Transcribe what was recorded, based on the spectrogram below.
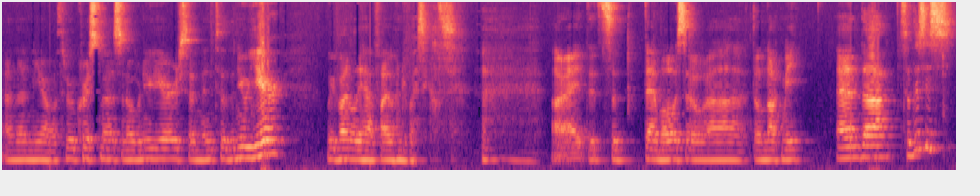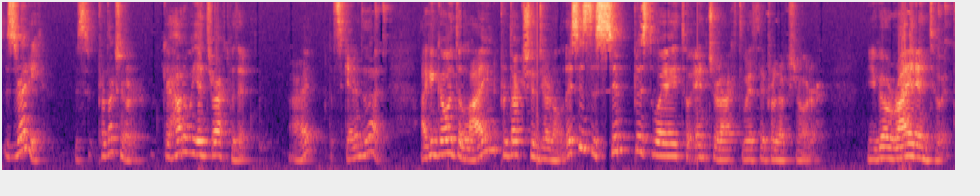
and then you know through Christmas and over New Year's and into the new year we finally have 500 bicycles. All right it's a demo so uh, don't knock me and uh, so this is, is ready. This production order. Okay, how do we interact with it? All right, let's get into that. I can go into line production journal. This is the simplest way to interact with a production order. You go right into it.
